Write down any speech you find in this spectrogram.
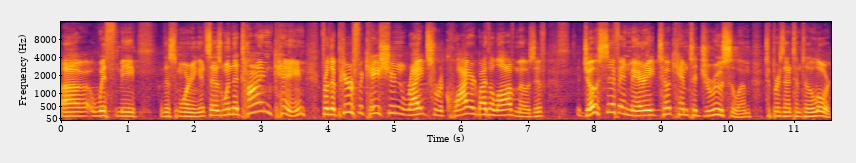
uh, with me this morning. It says, When the time came for the purification rites required by the law of Moses, Joseph and Mary took him to Jerusalem to present him to the Lord.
